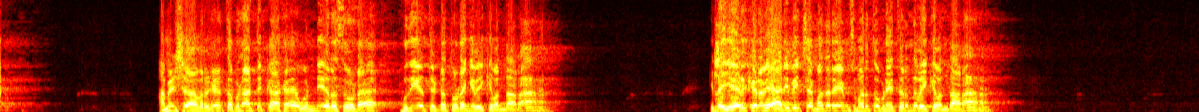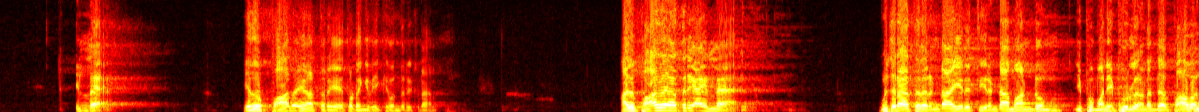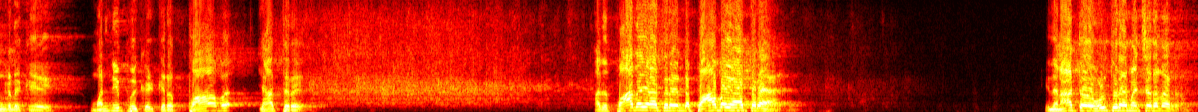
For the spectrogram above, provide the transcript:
அமித்ஷா அவர்கள் தமிழ்நாட்டுக்காக ஒன்றிய அரசோட புதிய திட்டம் தொடங்கி வைக்க வந்தாரா? இல்ல ஏற்கனவே அறிவிச்ச மதுரை எய்ம்ஸ் மருத்துவமனை திறந்து வைக்க வந்தாரா? இல்ல. ஏதோ பாத யாத்திரையை தொடங்கி வைக்க வந்திருக்கிறார். அது பாத யாத்திரையா இல்ல? குஜராத்தில் ரெண்டாயிரத்தி இரண்டாம் ஆண்டும் இப்போ மணிப்பூர்ல நடந்த பாவங்களுக்கு மன்னிப்பு கேட்கிற பாவ யாத்திரை. அது பாத யாத்திரை என்ற பாவ யாத்திரை இந்த நாட்டோட உள்துறை அமைச்சர் அவர்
